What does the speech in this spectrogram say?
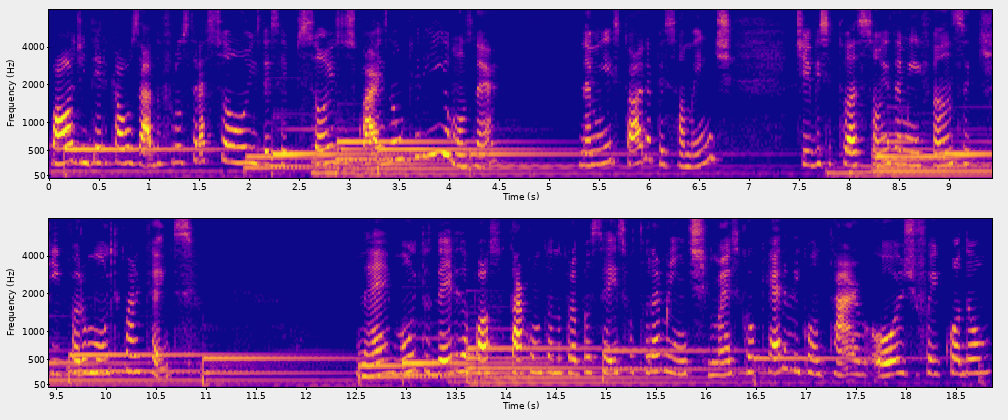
podem ter causado frustrações, decepções dos quais não queríamos, né? Na minha história, pessoalmente, tive situações da minha infância que foram muito marcantes. Né? Muitos deles eu posso estar contando para vocês futuramente, mas o que eu quero lhe contar hoje foi quando eu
